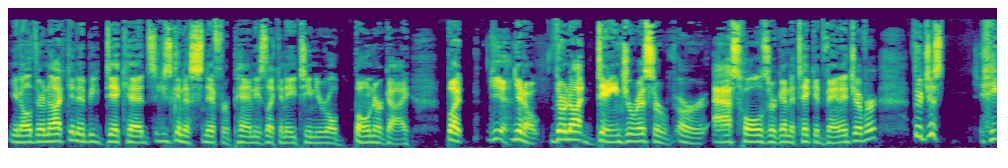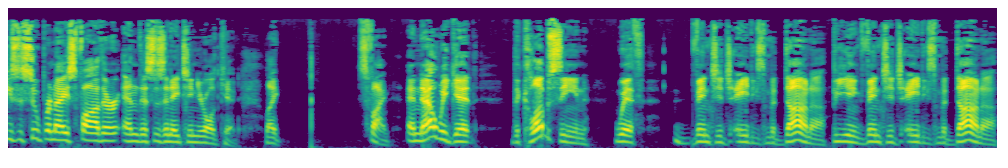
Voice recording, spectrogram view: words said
You know, they're not going to be dickheads. He's going to sniff her panties like an 18 year old boner guy. But, Yeah. you know, they're not dangerous or, or assholes are going to take advantage of her. They're just, he's a super nice father and this is an 18 year old kid. Like, it's fine. And now we get the club scene with vintage 80s Madonna being vintage 80s Madonna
